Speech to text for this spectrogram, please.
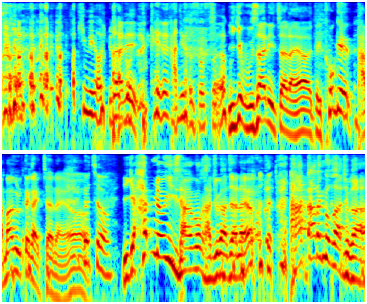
제가 김혜영이라고 아니, 걔가 가져갔었어요. 이게 우산이 있잖아요. 톡에 담아놓을 때가 있잖아요. 그렇죠. 이게 한 명이 이상한 거 가져가잖아요. 다 다른 거 가져가.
